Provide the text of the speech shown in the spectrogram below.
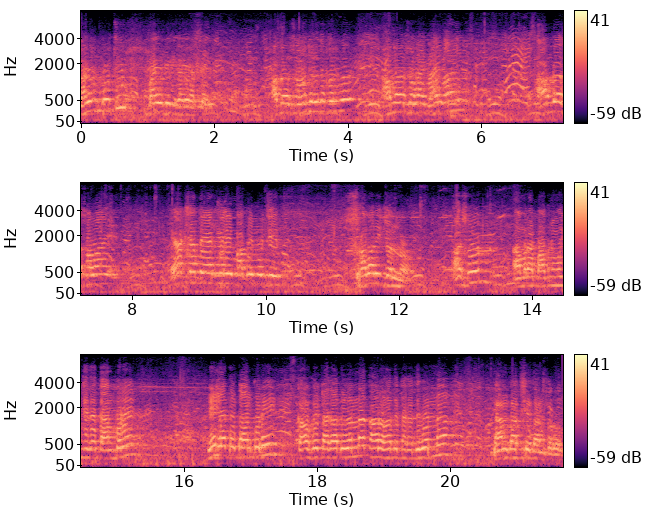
কারণ প্রচুর বাইরে থেকে গাড়ি আসে আমরা সহযোগিতা করব আমরা সবাই ভাই ভাই আমরা সবাই একসাথে এক মিলে বাবরি মসজিদ সবারই জন্য। আসুন আমরা বাবরি মসজিদে দান করে নিজ হাতে দান করি। কাউকে টাকা দেবেন না কারও হাতে টাকা দেবেন না দান বাক্সে দান করুন।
